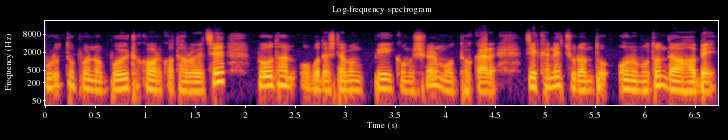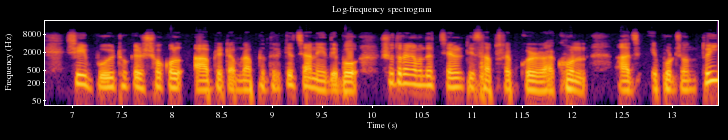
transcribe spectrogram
গুরুত্বপূর্ণ বৈঠক হওয়ার কথা রয়েছে প্রধান উপদেষ্টা এবং পে কমিশনের মধ্যকার, যেখানে চূড়ান্ত অনুমোদন দেওয়া হবে। সেই বৈঠকের সকল আপডেট আমরা আপনাদেরকে জানিয়ে দেব। সুতরাং আমাদের চ্যানেলটি সাবস্ক্রাইব করে রাখুন। আজ এ পর্যন্তই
